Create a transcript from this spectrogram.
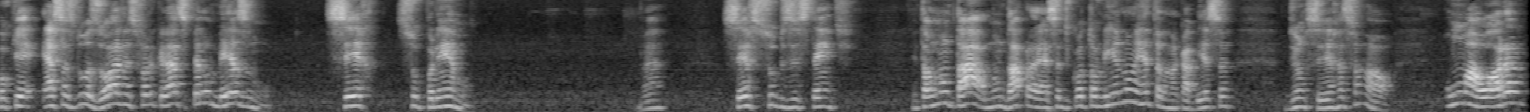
Porque essas duas ordens foram criadas pelo mesmo ser supremo, né? ser subsistente. Então não dá, não dá para essa dicotomia não entra na cabeça de um ser racional. Uma hora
